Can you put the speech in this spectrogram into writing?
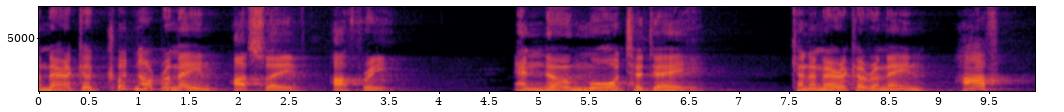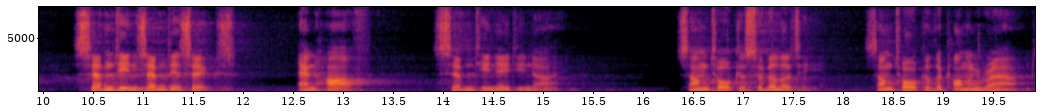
America could not remain half slave, half free. And no more today can America remain half 1776 and half 1789. Some talk of civility, some talk of the common ground,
